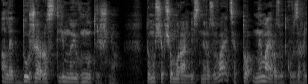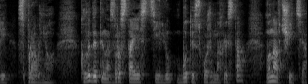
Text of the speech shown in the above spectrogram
але дуже розтлінною внутрішньо. Тому що якщо моральність не розвивається, то немає розвитку взагалі справжнього. Коли дитина зростає з ціллю бути схожим на Христа, вона вчиться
